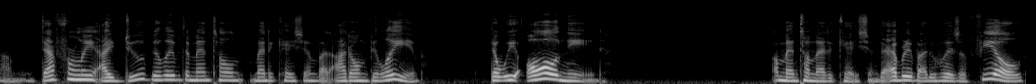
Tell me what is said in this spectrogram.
Um, definitely, I do believe the mental medication, but I don't believe that we all need a mental medication. That everybody who has a feel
